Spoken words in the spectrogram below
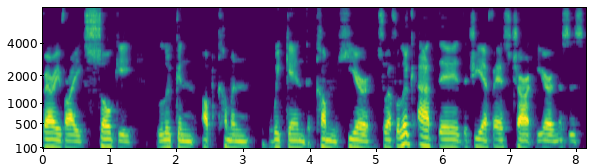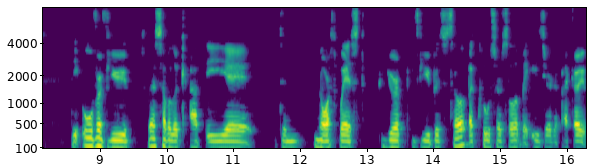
very, very soggy looking upcoming weekend to come here. So if we look at the, the GFS chart here, and this is the overview let's have a look at the uh, the northwest Europe view, but it's a little bit closer, it's a little bit easier to pick out.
